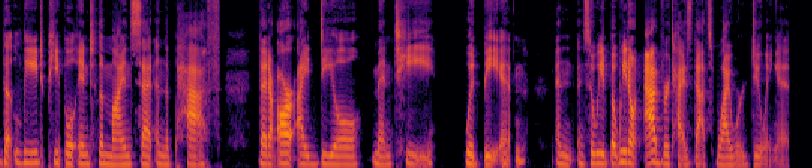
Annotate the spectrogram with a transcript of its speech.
that lead people into the mindset and the path that our ideal mentee would be in. And and so we but we don't advertise that's why we're doing it.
